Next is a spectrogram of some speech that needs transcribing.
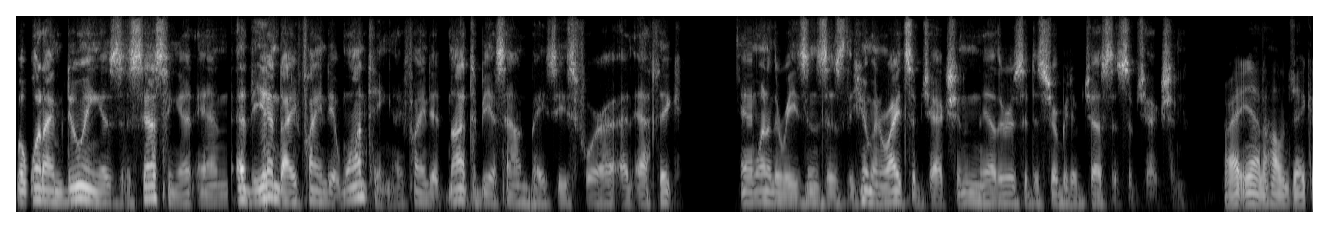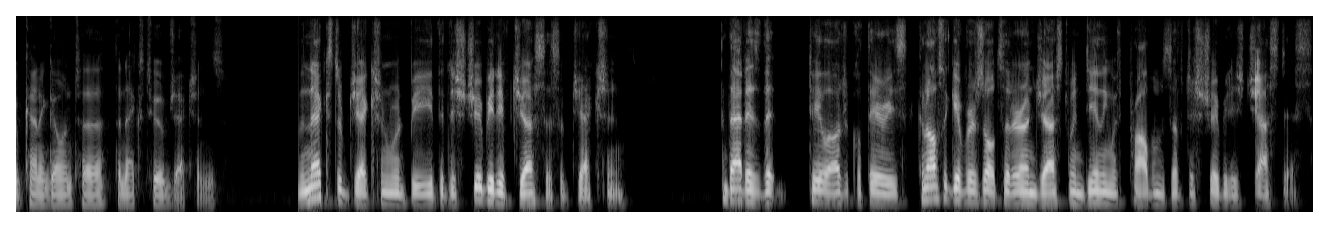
But what I'm doing is assessing it, and at the end, I find it wanting. I find it not to be a sound basis for a, an ethic. And one of the reasons is the human rights objection, and the other is a distributive justice objection. All right, yeah, and I'll have Jacob kind of go into the next two objections. The next objection would be the distributive justice objection. That is that teleological theories can also give results that are unjust when dealing with problems of distributive justice.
